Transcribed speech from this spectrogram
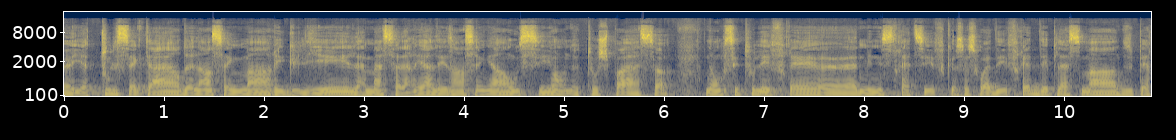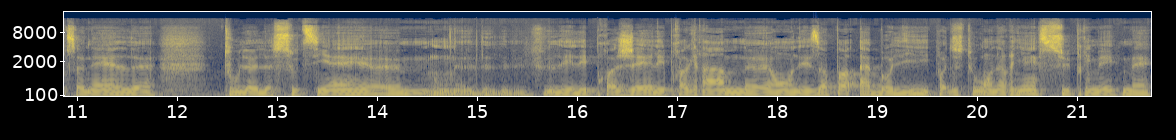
Euh, il y a tout le secteur de l'enseignement régulier, la masse salariale des enseignants aussi, on ne touche pas à ça. Donc, c'est tous les frais euh, administratifs, que ce soit des frais de déplacement du personnel tout le, soutien, euh, les, projets, les programmes, euh, on les a pas abolis, pas du tout. On n'a rien supprimé, mais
